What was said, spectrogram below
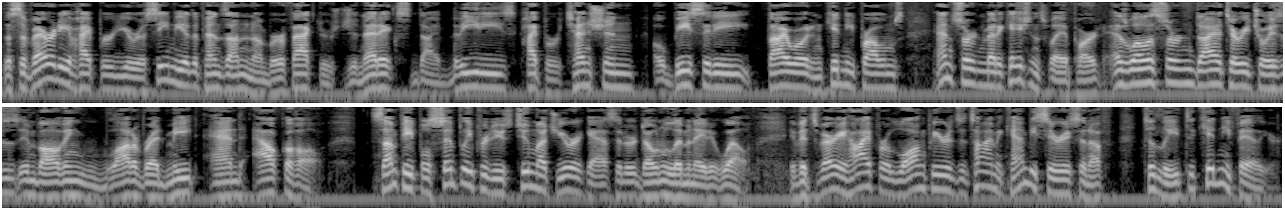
The severity of hyperuricemia depends on a number of factors. Genetics, diabetes, hypertension, obesity, thyroid and kidney problems, and certain medications play a part, as well as certain dietary choices involving a lot of red meat and alcohol. Some people simply produce too much uric acid or don't eliminate it well. If it's very high for long periods of time, it can be serious enough to lead to kidney failure.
